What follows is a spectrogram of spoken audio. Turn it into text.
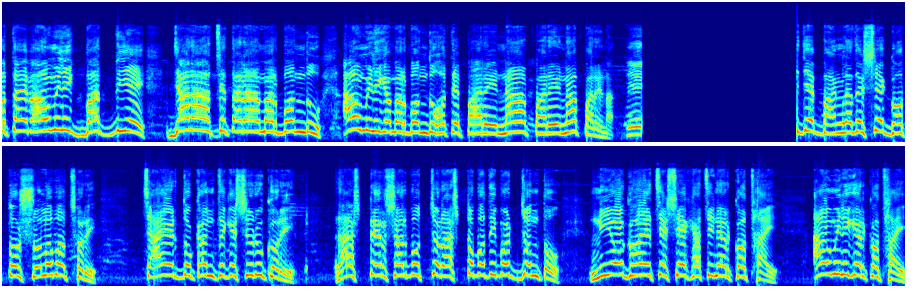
অতএব আওয়ামী লীগ বাদ দিয়ে যারা আছে তারা আমার বন্ধু। আওয়ামী লীগ আমার বন্ধু হতে পারে, না পারে না পারে না। বাংলাদেশে গত ষোলো বছরে চায়ের দোকান থেকে শুরু করে রাষ্ট্রের সর্বোচ্চ রাষ্ট্রপতি পর্যন্ত নিয়োগ হয়েছে শেখ হাসিনার কথায়, আওয়ামী লীগের কথায়।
